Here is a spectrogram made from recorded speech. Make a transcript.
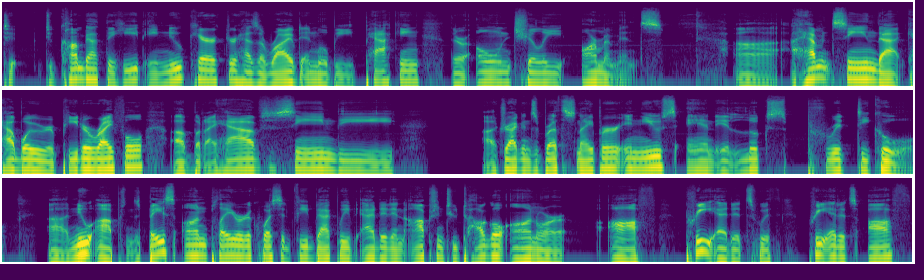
To combat the heat, a new character has arrived and will be packing their own chilly armaments. Uh, I haven't seen that cowboy repeater rifle, uh, but I have seen the uh, Dragon's Breath sniper in use, and it looks pretty cool. Uh, new options based on player requested feedback. We've added an option to toggle on or off pre edits. With pre edits off,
